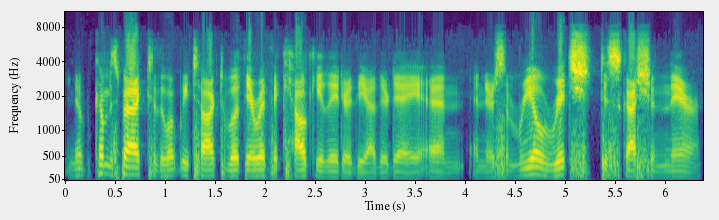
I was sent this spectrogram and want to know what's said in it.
And it comes back to the, what we talked about there with the calculator the other day, and, and there's some real rich discussion there.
